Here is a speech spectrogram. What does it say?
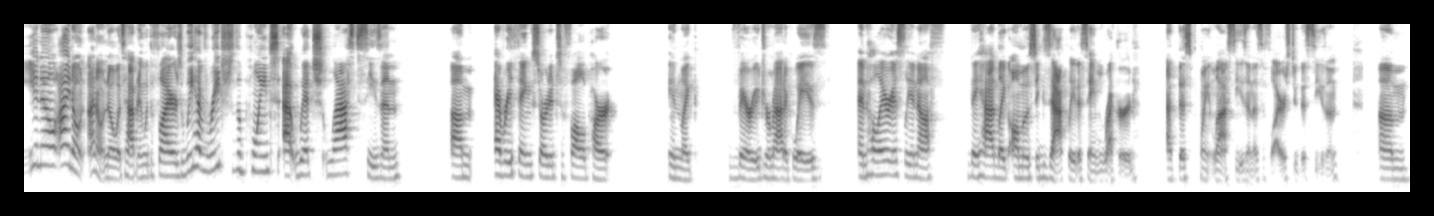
You know, I don't I don't know what's happening with the Flyers. We have reached the point at which last season um everything started to fall apart in like very dramatic ways. And hilariously enough, they had like almost exactly the same record at this point last season as the Flyers do this season. Um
